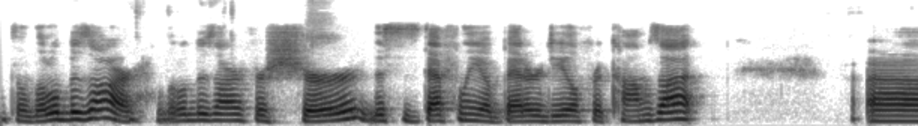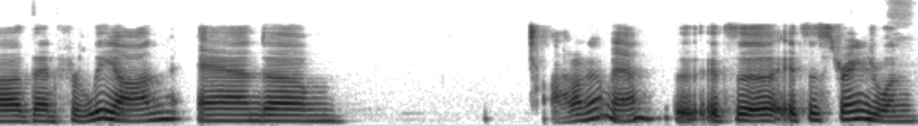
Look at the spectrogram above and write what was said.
it's a little bizarre, a little bizarre for sure. This is definitely a better deal for Khamzat uh, than for Leon, and um, I don't know, man. It's a it's a strange one.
